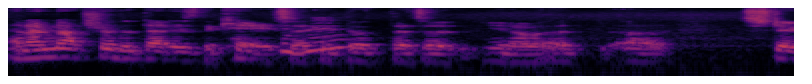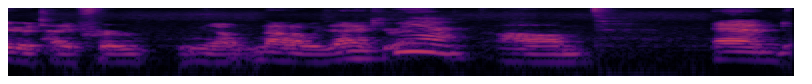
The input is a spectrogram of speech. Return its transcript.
and I'm not sure that that is the case. I think Mm-hmm. that that's a you know a, a stereotype for you know not always accurate. Yeah. Um, and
